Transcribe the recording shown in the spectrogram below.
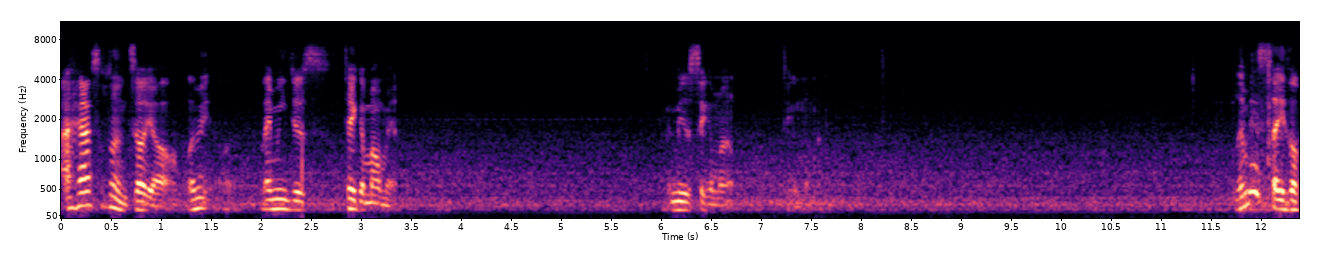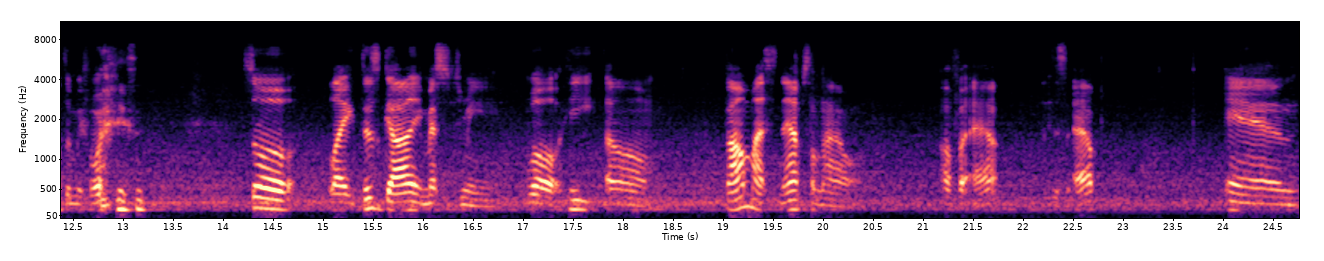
I have something to tell y'all. Let me let me just take a moment. Let me just take a moment. Let me say something before. so, like this guy messaged me. Well, he um found my snap somehow off an app, this app, and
